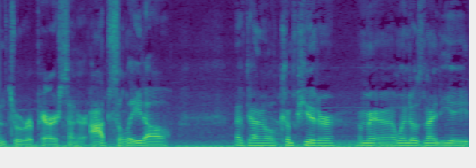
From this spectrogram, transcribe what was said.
Into a repair center. Obsoleto. I've got an old computer, uh, Windows 98,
